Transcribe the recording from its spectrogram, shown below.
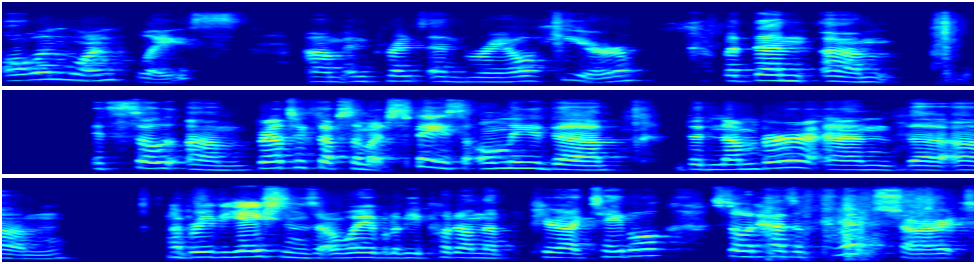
all in one place um, in print and braille here. But then um, it's so um, braille takes up so much space. Only the the number and the um, abbreviations are able to be put on the periodic table. So it has a flip chart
